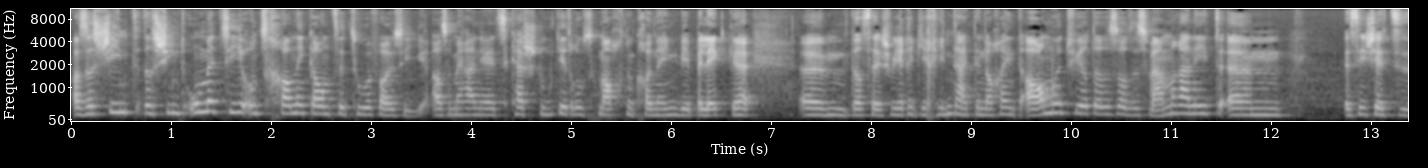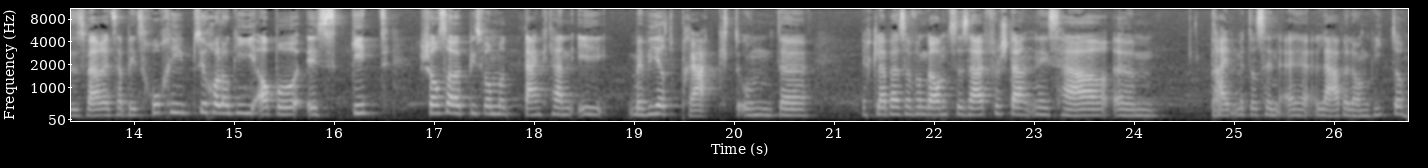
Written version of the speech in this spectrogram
also es scheint, das scheint sein und es kann nicht ganz ein Zufall sein. Also wir haben ja jetzt keine Studie daraus gemacht und können irgendwie belegen, ähm, dass eine schwierige Kindheit dann nachher in die Armut führt oder so. Das wollen wir auch nicht. Ähm, es ist jetzt, das wäre jetzt ein bisschen Küchenpsychologie, aber es gibt schon so etwas, wo wir gedacht haben, man wird prägt. Und äh, ich glaube, also vom ganzen Selbstverständnis her ähm, treibt man das ein, ein Leben lang weiter.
